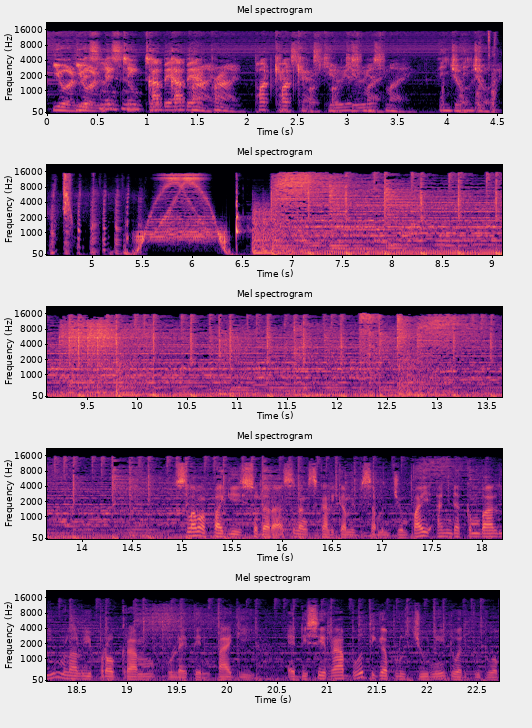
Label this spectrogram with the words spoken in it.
You are, you are listening to KBR, Prime, Prime podcast, podcast for curious mind. Enjoy. Enjoy. Selamat pagi saudara, senang sekali kami bisa menjumpai Anda kembali melalui program Buletin Pagi edisi Rabu 30 Juni 2021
